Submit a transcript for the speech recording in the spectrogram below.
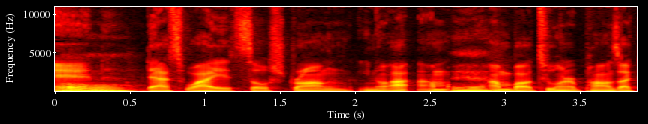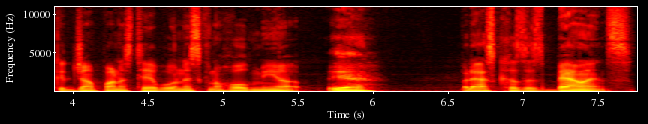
And oh. that's why it's so strong. You know, I, I'm Yeah. I'm about 200 pounds. I could jump on this table and it's gonna hold me up yeah. but that's because it's balanced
